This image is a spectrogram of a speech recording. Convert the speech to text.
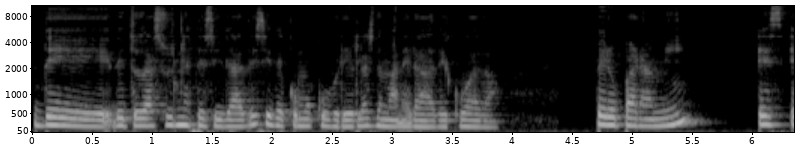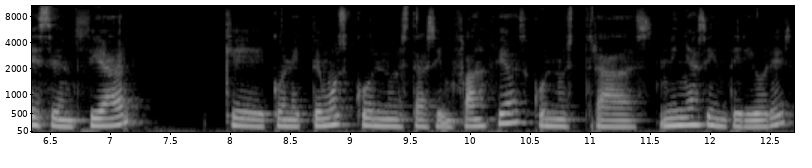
de, de todas sus necesidades y de cómo cubrirlas de manera adecuada. Pero para mí es esencial que conectemos con nuestras infancias, con nuestras niñas interiores,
